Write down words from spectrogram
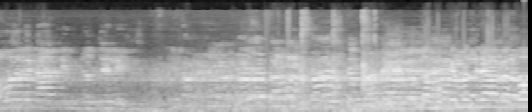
ಅವಾಗ ನಾನು ನಿಮ್ಮ ಜೊತೆಲಿ ಮುಖ್ಯಮಂತ್ರಿ ಆಗಬೇಕು.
